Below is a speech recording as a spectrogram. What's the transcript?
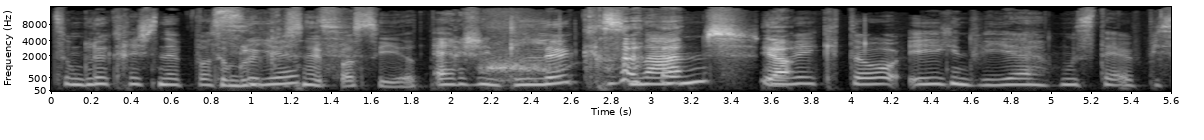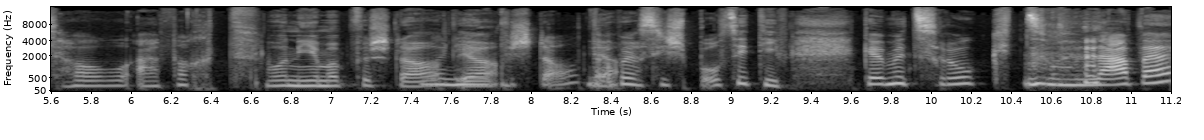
Zum Glück ist es nicht passiert. Zum Glück ist es nicht passiert. Er ist ein Glücksmensch, ja. Victor. Irgendwie muss der etwas haben, einfach wo niemand versteht. Wo niemand ja. versteht. Ja. Aber es ist positiv. Gehen wir zurück zum Leben.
